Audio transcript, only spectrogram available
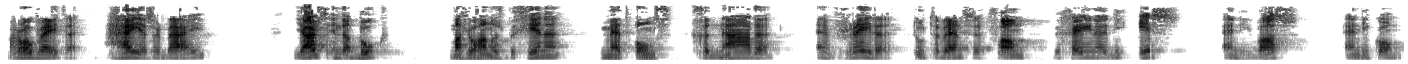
Maar ook weten, hij is erbij. Juist in dat boek mag Johannes beginnen met ons genade en vrede toe te wensen van degene die is en die was en die komt.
